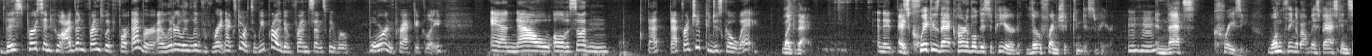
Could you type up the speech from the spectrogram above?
this person who I've been friends with forever, I literally live right next door, so we've probably been friends since we were born practically. And now all of a sudden that that friendship can just go away. Like that. And it as quick as that carnival disappeared, their friendship can disappear. Mm-hmm. And that's crazy. One thing about Miss Baskins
